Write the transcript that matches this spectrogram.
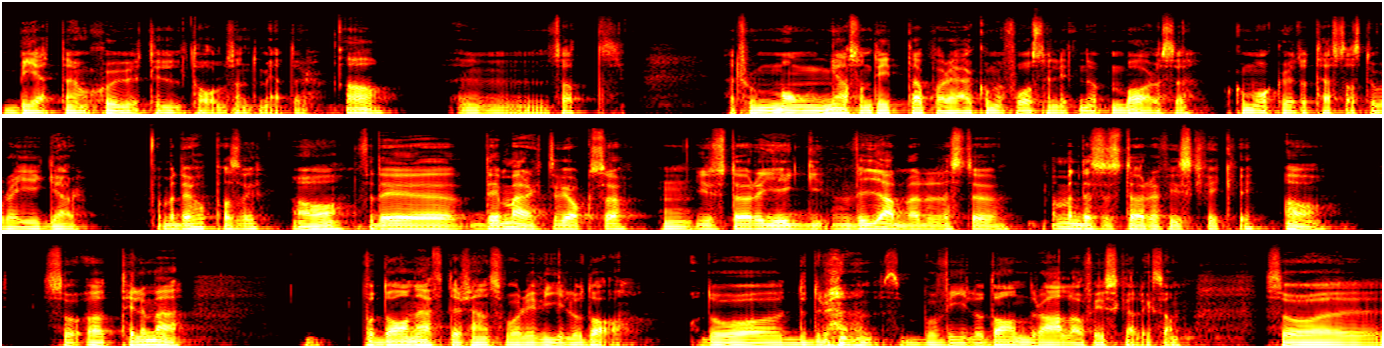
beten 7 till 12 centimeter. Ja, Eh, Så att jag tror många som tittar på det här kommer få sig en liten uppenbarelse och kommer åka ut och testa stora jiggar. Ja, men det hoppas vi. Ja, För det, det märkte vi också. Mm. Ju större jigg vi använde, desto, ja, men desto större fisk fick vi. Ja, så ja, till och med på dagen efter sen så var det vilodag. Och då, på vilodagen drar alla och fiskar liksom. Så eh,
